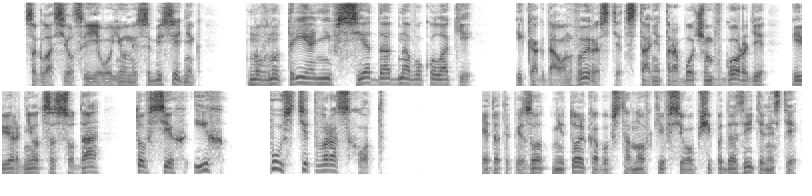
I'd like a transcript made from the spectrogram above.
— согласился его юный собеседник, «но внутри они все до одного кулаки, и когда он вырастет, станет рабочим в городе и вернется сюда, то всех их пустит в расход». Этот эпизод не только об обстановке всеобщей подозрительности,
